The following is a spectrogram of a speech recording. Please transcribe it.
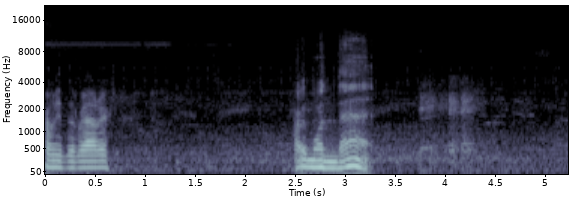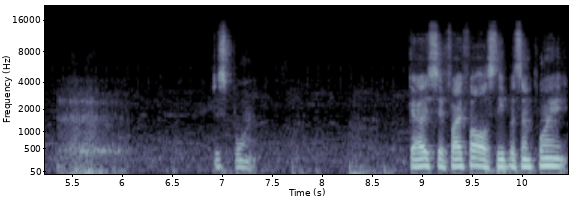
Probably the router. Probably more than that. Disappointing. Guys, if I fall asleep at some point,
